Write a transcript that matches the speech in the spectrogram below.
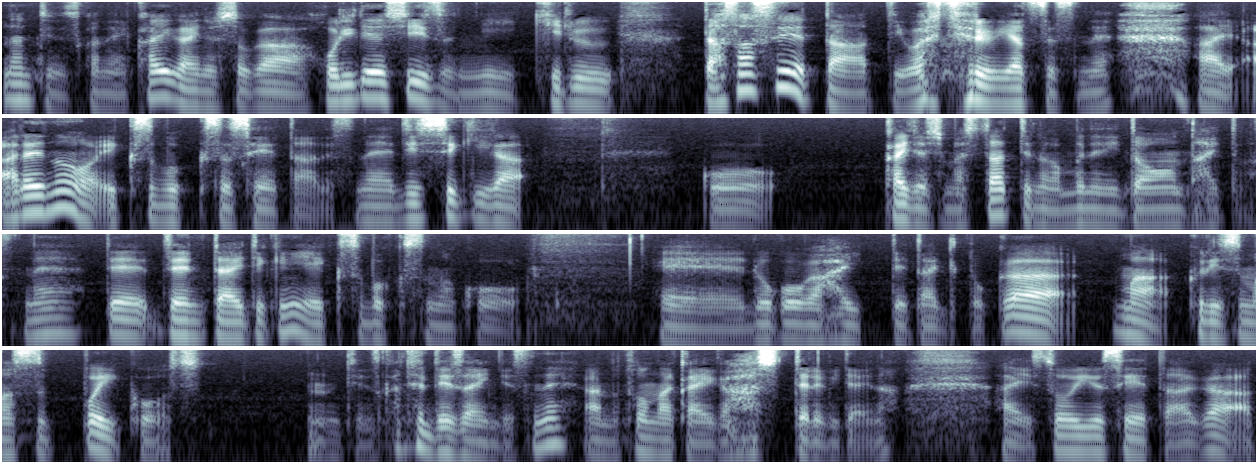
何て言うんですかね海外の人がホリデーシーズンに着るダサセーターって言われてるやつですね。はい。あれの Xbox セーターですね。実績がこう解除しましたっていうのが胸にドーンと入ってますね。で、全体的に Xbox のこう、えー、ロゴが入ってたりとか、まあ、クリスマスっぽい、こう、なんていうんですかね、デザインですね。あの、トナカイが走ってるみたいな、はい、そういうセーターがあっ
